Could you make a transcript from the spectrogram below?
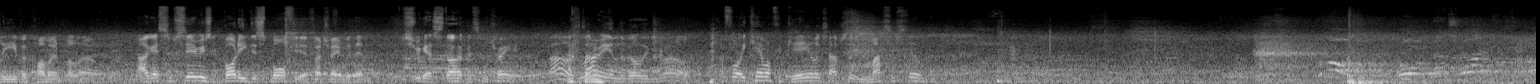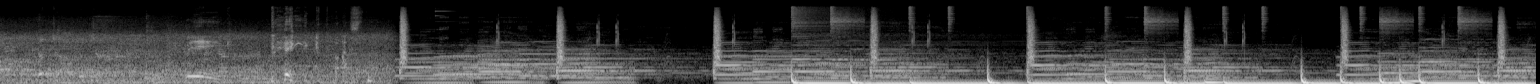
Leave a comment below. I'll get some serious body dysmorphia if I train with him. Should we get started with some training? Oh, there's Larry in the building as well. I thought he came off the gear. He looks absolutely massive still. Big, big bastard.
